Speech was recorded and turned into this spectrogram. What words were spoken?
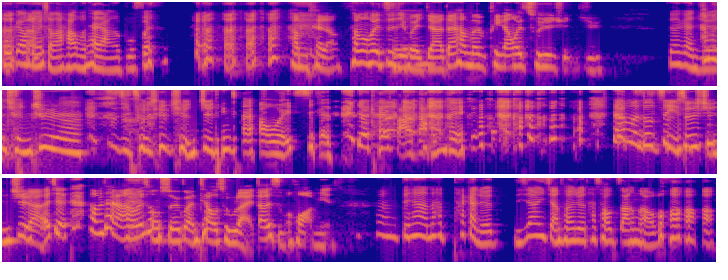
我刚刚没有想到哈姆太郎的部分。哈姆太郎他们会自己回家，但他们平常会出去群居。他们群聚了，自己出去群聚听起来好危险，要开罚单呢。但 他们都自己出去群聚啊，而且他们太郎还会从水管跳出来，到底什么画面？嗯，等一下，那他感觉你这样一讲，突然觉得他超脏的好不好？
